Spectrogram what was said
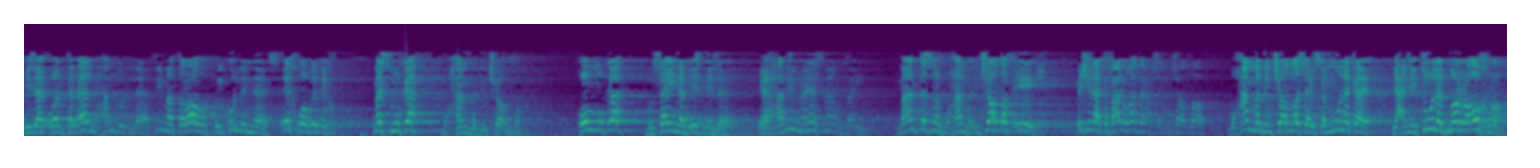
إذا وأنت الآن الحمد لله فيما تراه في كل الناس إخوة وغير إخوة ما اسمك؟ محمد إن شاء الله. أمك بثينة بإذن الله. يا حبيبي ما هي اسمها بثينة ما أنت اسمك محمد إن شاء الله في إيش؟ إيش اللي هتفعله غدا؟ عشان إن شاء الله. محمد إن شاء الله سيسمونك يعني تولد مرة أخرى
